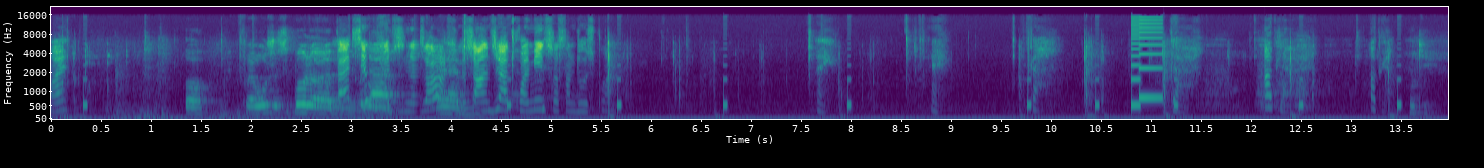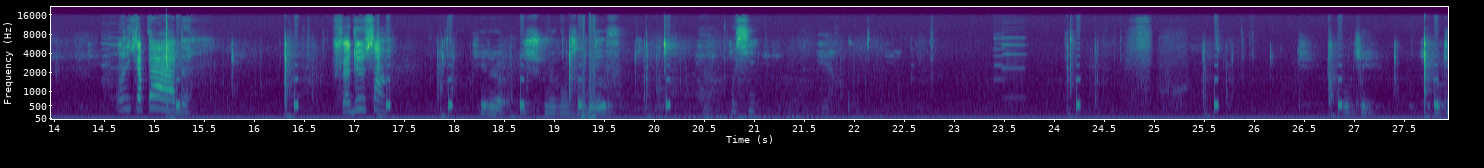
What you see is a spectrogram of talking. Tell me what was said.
Ouais. Oh, frérot, je sais pas, là. Bah, tu sais, la- dinosaure, je me suis rendu à 3072 points. Hey. Hey. Hop là. Hop là. Hop là. Hop là. Ok, On est capable. Je suis à 200 ok, là, je me concentre de ouf. aussi. Merde. Ok, ok,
